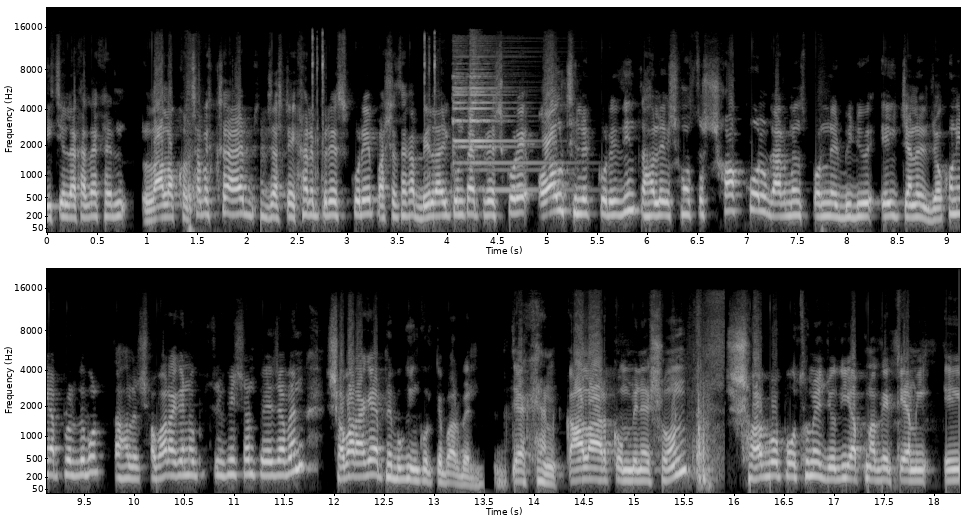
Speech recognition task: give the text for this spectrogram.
নিচে লেখা দেখেন, লাল অক্ষর সাবস্ক্রাইব জাস্ট এখানে প্রেস করে, পাশে থাকা বেল আইকনটা প্রেস করে অল সিলেক্ট করে দিন, তাহলে এই সমস্ত সকল গার্মেন্টস পণ্যের ভিডিও এই চ্যানেলে যখনই আপলোড দেবো, তাহলে সবার আগে নোটিফিকেশন পেয়ে যাবেন, সবার আগে আপনি বুকিং করতে পারবেন। দেখেন কালার কম্বিনেশন সর্বপ্রথমে যদি আপনাদেরকে আমি এই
